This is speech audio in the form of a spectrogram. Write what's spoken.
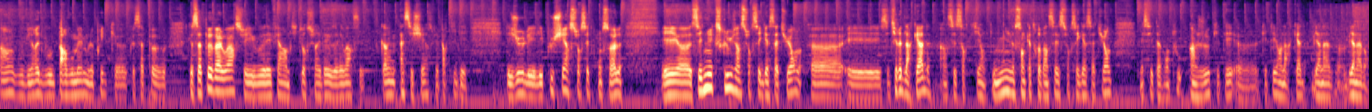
Hein, vous verrez de vous, par vous-même le prix que, ça peut, que ça peut valoir. Si vous allez faire un petit tour sur eBay, vous allez voir, c'est quand même assez cher. Ça fait partie des, jeux les, plus chers sur cette console. Et euh, c'est une exclue hein, sur Sega Saturn. Euh, et c'est tiré de l'arcade. Hein, c'est sorti en 1996 sur Sega Saturn. Mais c'est avant tout un jeu qui était, euh, qui était en arcade bien, avant.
